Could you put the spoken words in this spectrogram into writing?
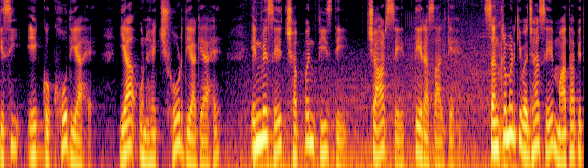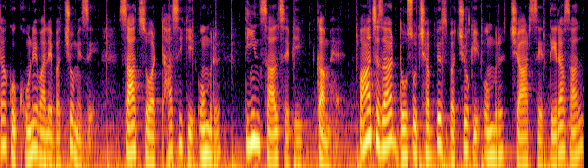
किसी एक को खो दिया है या उन्हें छोड़ दिया गया है इनमें से छप्पन फ़ीसदी चार से तेरह साल के हैं। संक्रमण की वजह से माता पिता को खोने वाले बच्चों में से सात सौ अट्ठासी की उम्र तीन साल से भी कम है। 5,226 बच्चों की उम्र 4 से 13 साल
